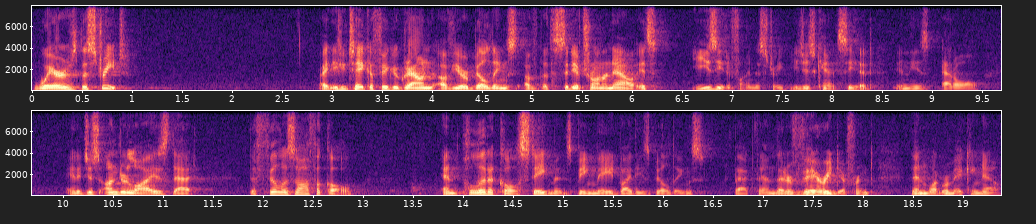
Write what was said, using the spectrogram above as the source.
Where's the street? Right? If you take a figure ground of your buildings of the city of Toronto now, it's easy to find the street. You just can't see it in these at all. And it just underlies that the philosophical and political statements being made by these buildings back then that are very different than what we're making now.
